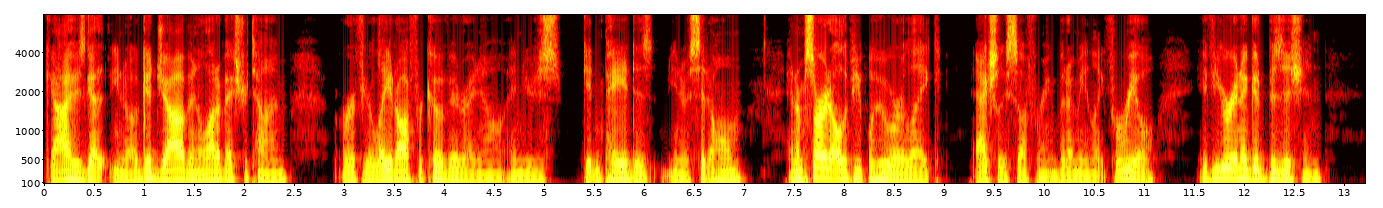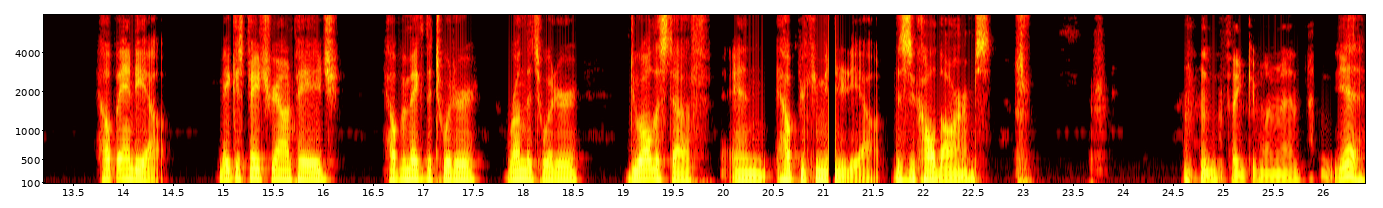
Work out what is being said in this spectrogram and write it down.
guy who's got you know a good job and a lot of extra time, or if you're laid off for COVID right now and you're just getting paid to you know sit at home. And I'm sorry to all the people who are like actually suffering, but I mean like for real, if you're in a good position, help Andy out. Make his Patreon page, help him make the Twitter, run the Twitter, do all the stuff, and help your community out. This is called arms. Thank you, my man. Yeah.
